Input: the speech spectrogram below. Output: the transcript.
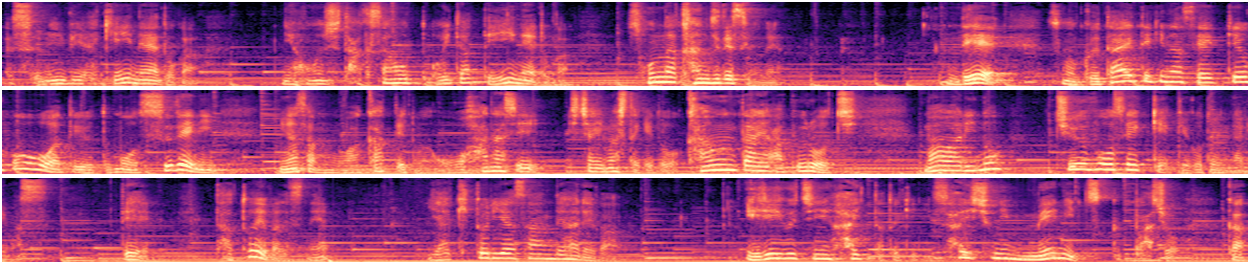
炭火焼きいいねとか日本酒たくさん置いてあっていいねとかそんな感じですよね。でその具体的な設計方法はというともうすでに皆さんも分かっているのはお話ししちゃいましたけどカウンターやアプローチ周りの厨房設計ということになります。で例えばですね焼き鳥屋さんであれば入り口に入った時に最初に目につく場所が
